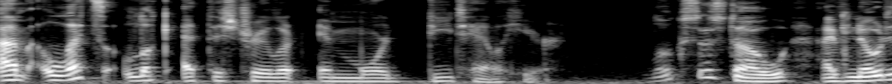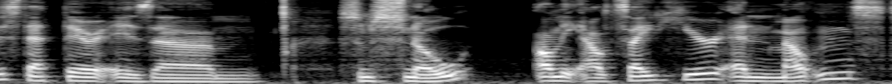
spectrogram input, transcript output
Um, let's look at this trailer in more detail here. Looks as though I've noticed that there is, um, some snow on the outside here and mountains,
